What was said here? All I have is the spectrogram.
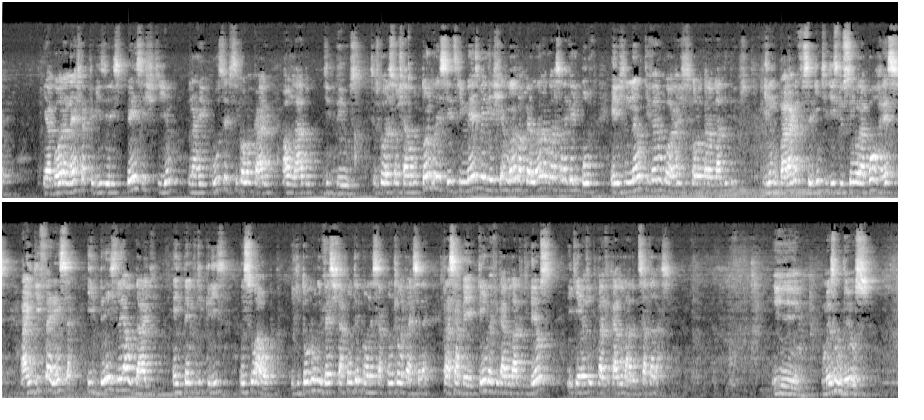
E agora, nesta crise, eles persistiam na recusa de se colocarem ao lado de Deus. Seus corações estavam tão endurecidos que, mesmo ele chamando, apelando ao coração daquele povo, eles não tiveram coragem de se colocar ao lado de Deus. E no parágrafo seguinte diz que o Senhor aborrece a indiferença e deslealdade em tempo de crise em sua obra e que todo o universo está contemplando essa controvérsia, né? Para saber quem vai ficar do lado de Deus e quem vai ficar do lado de Satanás. E o mesmo Deus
